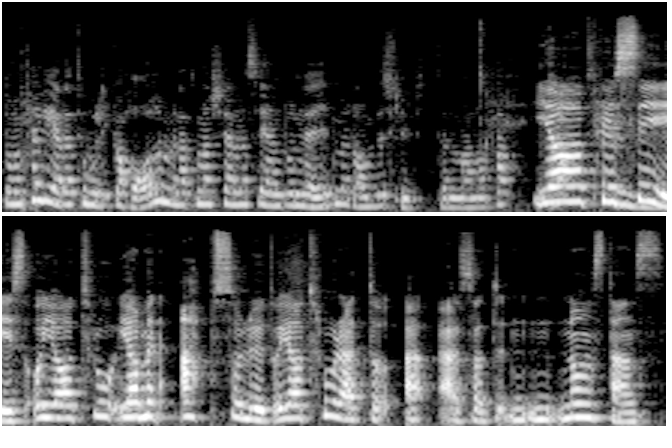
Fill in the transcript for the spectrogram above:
de kan leda till olika håll men att man känner sig ändå nöjd med de besluten man har fattat. Ja, precis. Och jag tror, ja men absolut. Och jag tror att, alltså, att någonstans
